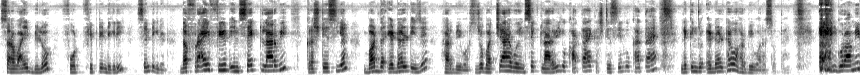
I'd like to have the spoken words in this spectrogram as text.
survive below 15 degree centigrade. The fry feed insect larvae, crustacean but the adult is a herbivores जो बच्चा है वो इंसेक्ट लार्वी को खाता है क्रस्टेशियन को खाता है लेकिन जो एडल्ट है वो हर्बीवर्स होता है gourami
